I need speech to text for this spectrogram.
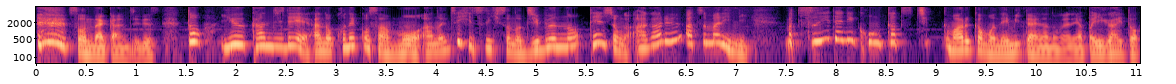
そんな感じです。という感じで、あの、子猫さんも、あの、ぜひぜひその自分のテンションが上がる集まりに、まあ、ついでに婚活チックもあるかもね、みたいなのがね、やっぱ意外と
